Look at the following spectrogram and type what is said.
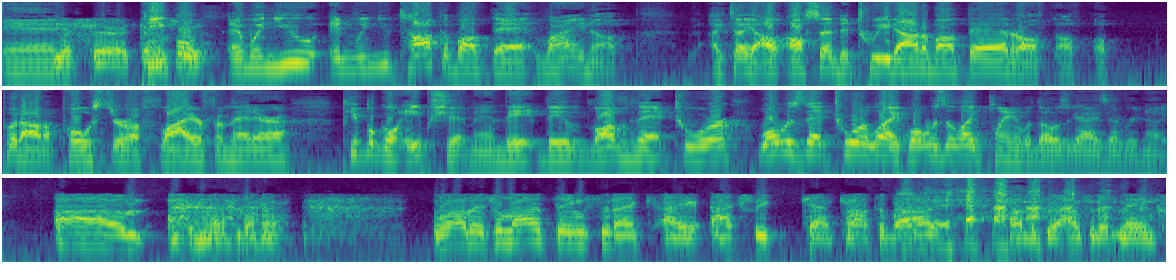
And yes, sir. Thank people, you. And when you and when you talk about that lineup, I tell you, I'll, I'll send a tweet out about that, or I'll, I'll, I'll put out a poster, a flyer from that era. People go ape shit, man. They they love that tour. What was that tour like? What was it like playing with those guys every night? Um, well, there's a lot of things that I I actually can't talk about okay. on the grounds that it makes.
